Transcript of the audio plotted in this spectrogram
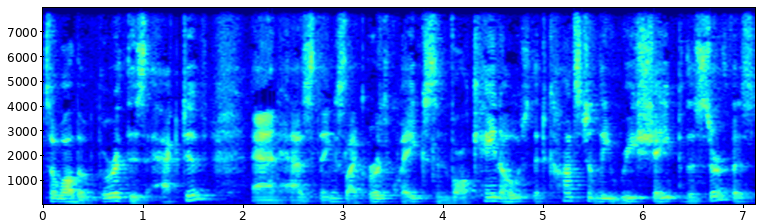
So while the Earth is active, and has things like earthquakes and volcanoes that constantly reshape the surface,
